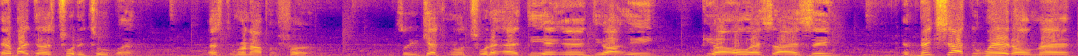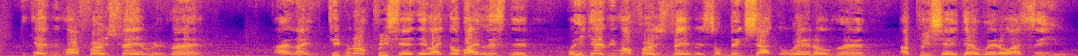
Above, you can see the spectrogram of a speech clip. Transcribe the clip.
Everybody does Twitter too, but that's the one I prefer. So you catch me on Twitter at D A N D R E P R O S I S E. And big shot to Weirdo, man. He gave me my first favorite, man. I like people don't appreciate it. They like nobody listening, but he gave me my first favorite. So big shot to Weirdo, man. I appreciate that, Weirdo. I see you.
